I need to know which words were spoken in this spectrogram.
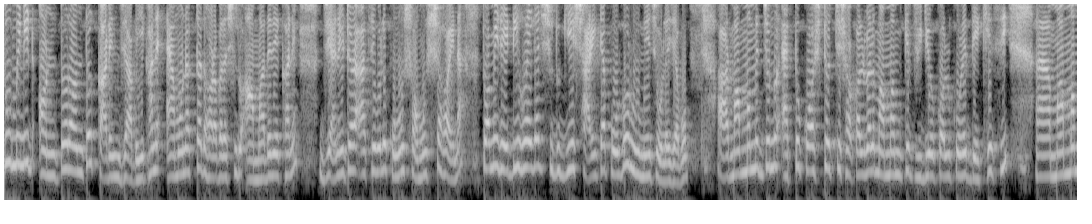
দু মিনিট অন্তর অন্তর কারেন্ট যাবে। এখানে এমন একটা ধরা বাঁধা শুধু আমাদের এখানে। জেনারেটর আছে বলে কোনো সমস্যা হয় না। তো আমি রেডি হয়ে গেছি, শুধু গিয়ে শাড়িটা পরবো রুমে চলে যাব। আর মাম্মামের জন্য এত কষ্ট হচ্ছে, সকালবেলা মাম্মামকে ভিডিও কল করে দেখেছি। মাম্মাম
